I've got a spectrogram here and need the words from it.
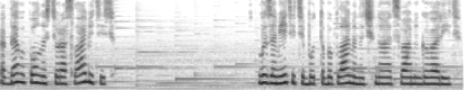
Когда вы полностью расслабитесь, вы заметите, будто бы пламя начинает с вами говорить.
